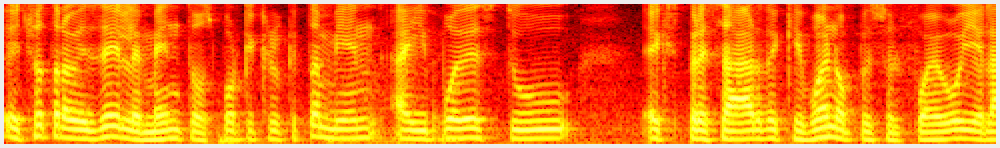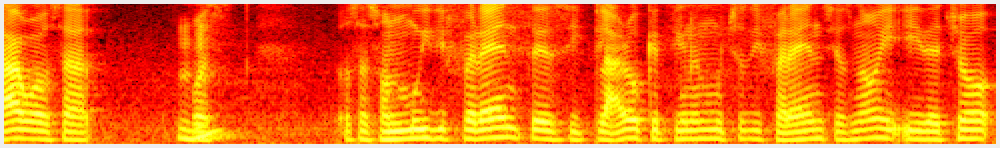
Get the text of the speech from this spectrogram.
hecho a través de elementos, porque creo que también ahí puedes tú expresar de que, bueno, pues el fuego y el agua, o sea, pues o sea, son muy diferentes y claro que tienen muchas diferencias, ¿no? Y, de hecho,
